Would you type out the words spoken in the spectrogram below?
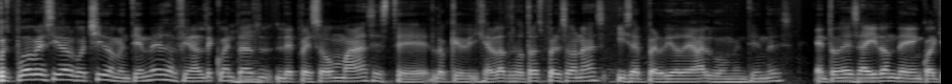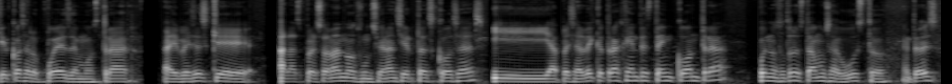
pues pudo haber sido algo chido, ¿me entiendes? Al final de cuentas le pesó más este lo que dijeron las otras personas y se perdió de algo, ¿me entiendes? Entonces ahí donde en cualquier cosa lo puedes demostrar. Hay veces que a las personas nos funcionan ciertas cosas y a pesar de que otra gente esté en contra, pues nosotros estamos a gusto. Entonces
